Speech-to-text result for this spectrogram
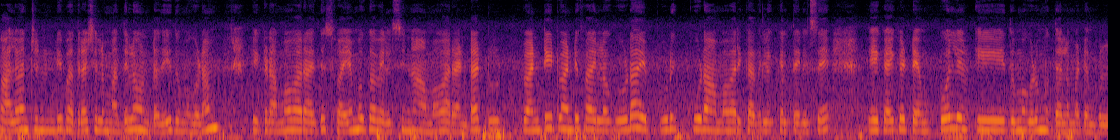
పాలవంచ నుండి భద్రాచలం మధ్యలో ఉంటుంది దుమ్మగూడెం. ఇక్కడ అమ్మవారు అయితే స్వయంభుగా వెలిసిన అమ్మవారు అంట టూ ట్వంటీ ట్వంటీ ఫైవ్లో కూడా ఇప్పుడు కూడా అమ్మవారి కదలికలు తెలిసే ఏకైక టెంపుల్ ఈ దుమ్మగూడెం ముత్యాలమ్మ టెంపుల్.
